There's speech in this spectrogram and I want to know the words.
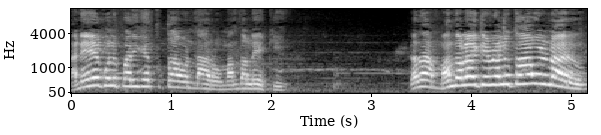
అనేకులు పరిగెత్తుతా ఉన్నారు మందలోకి. కదా మందలోకి వెళుతూ ఉన్నారు.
